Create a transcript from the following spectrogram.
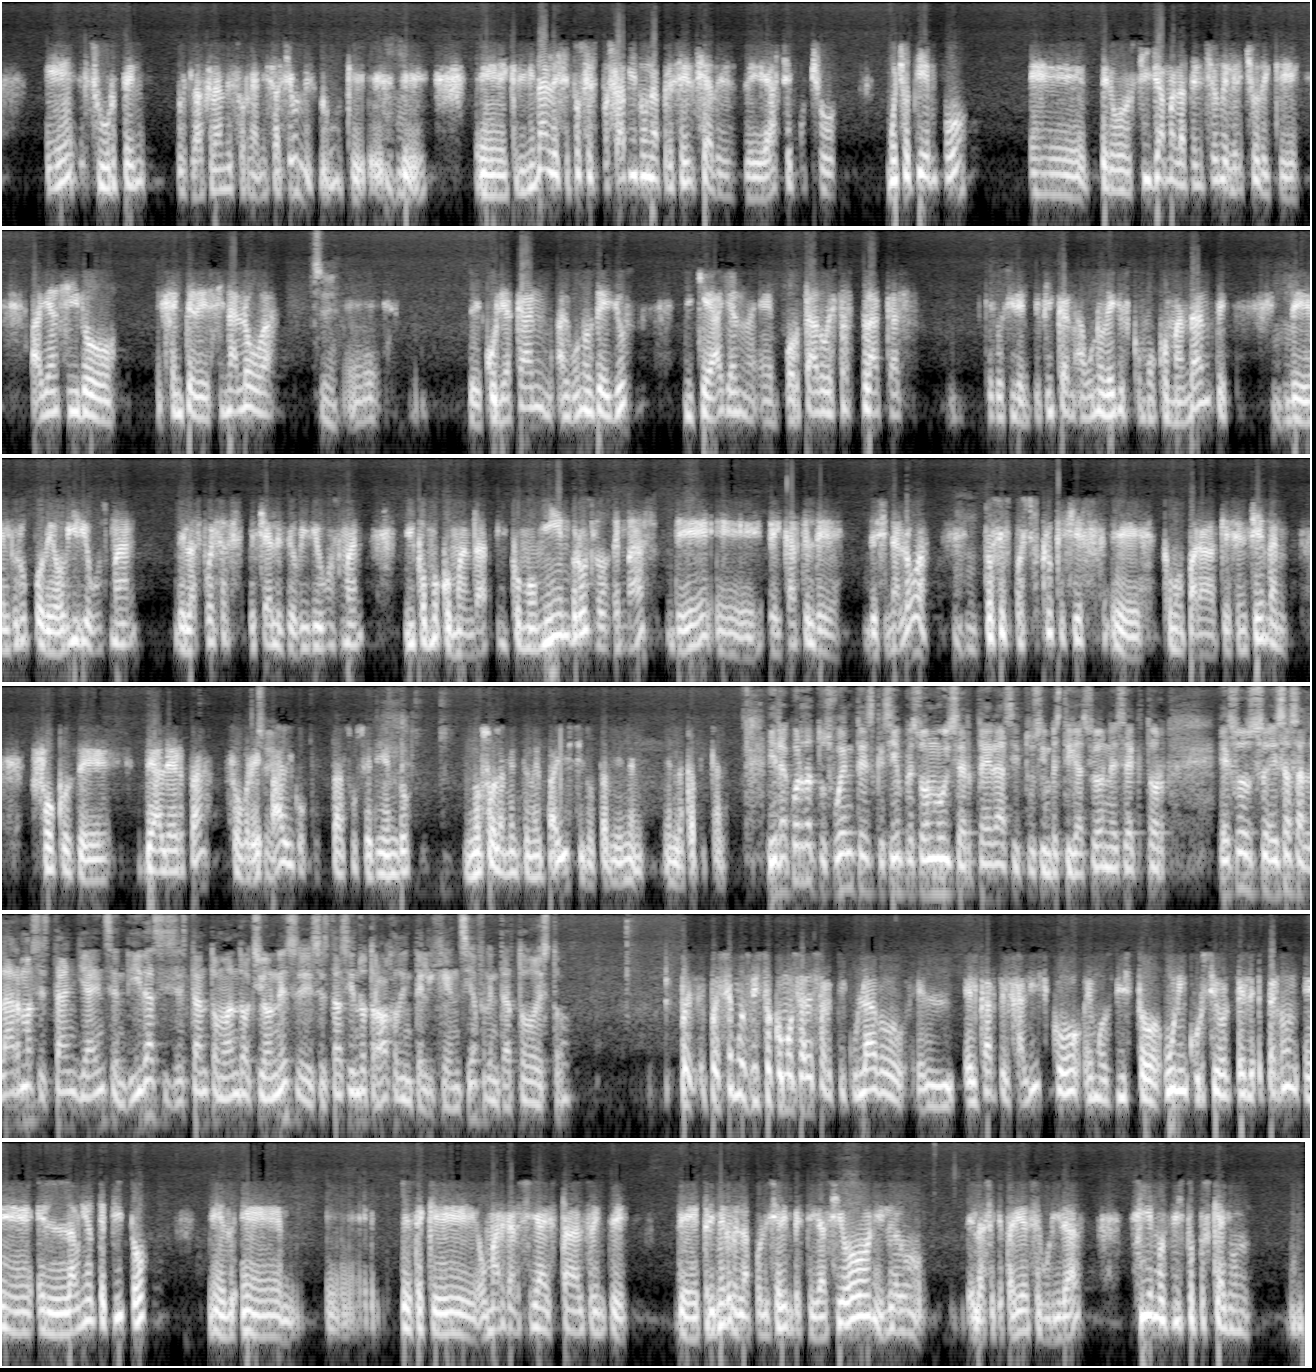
que surten pues las grandes organizaciones ¿no? que este, eh, criminales entonces pues ha habido una presencia desde hace mucho mucho tiempo eh, pero sí llama la atención el hecho de que hayan sido gente de Sinaloa eh, de Culiacán algunos de ellos y que hayan portado estas placas que los identifican a uno de ellos como comandante del grupo de Ovidio Guzmán de las fuerzas especiales de Ovidio Guzmán y como comandante y como miembros los demás de eh, del cártel de, de Sinaloa. Entonces, pues yo creo que sí es eh, como para que se enciendan focos de, de alerta sobre algo que está sucediendo no solamente en el país, sino también en, en, la capital. Y de acuerdo a tus fuentes, que siempre son muy certeras, y tus investigaciones, Héctor, esos, ¿esas alarmas están ya encendidas y se están tomando acciones? Eh, ¿Se está haciendo trabajo de inteligencia frente a todo esto? Pues, pues hemos visto cómo se ha desarticulado el, el cártel Jalisco, hemos visto una incursión, perdón, eh, la Unión Tepito, eh, desde que Omar García está al frente de primero de la Policía de Investigación y luego de la Secretaría de Seguridad, sí hemos visto pues que hay un,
